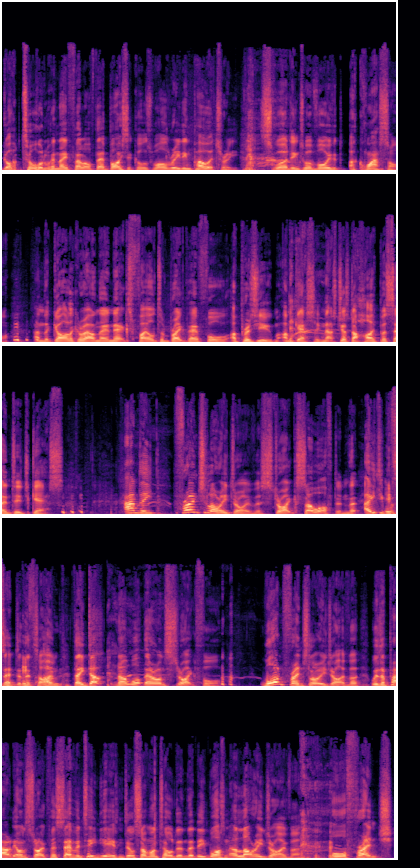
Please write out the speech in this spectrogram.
got torn when they fell off their bicycles while reading poetry, swerving to avoid a croissant, and the garlic around their necks failed to break their fall. I presume, I'm guessing, that's just a high percentage guess. Andy, French lorry drivers strike so often that 80% if, of the time I'm... they don't know what they're on strike for. One French lorry driver was apparently on strike for 17 years until someone told him that he wasn't a lorry driver or French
